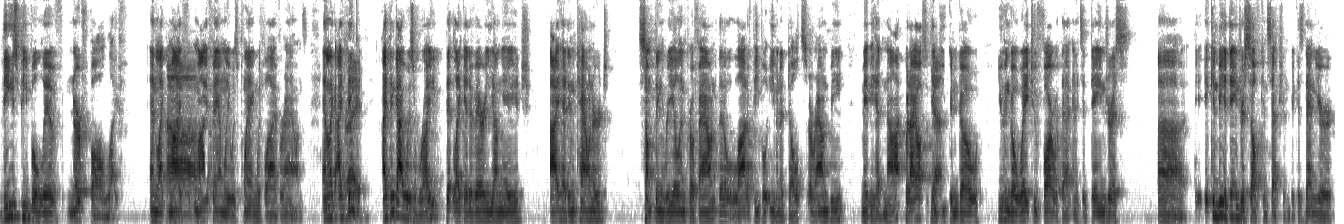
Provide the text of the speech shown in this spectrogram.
these people live Nerf ball life, and like my Ah. my family was playing with live rounds, and like I think I think I was right that like at a very young age I had encountered something real and profound that a lot of people even adults around me maybe had not. But I also think Yeah. you can go you can go way too far with that and it's a dangerous uh it it can be a dangerous self-conception because then you're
